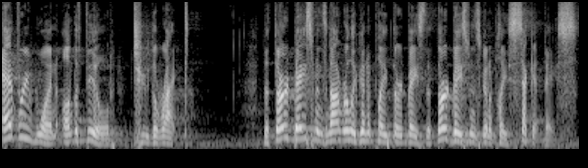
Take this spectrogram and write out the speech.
everyone on the field to the right. The third baseman's not really going to play third base. The third baseman's going to play second base.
